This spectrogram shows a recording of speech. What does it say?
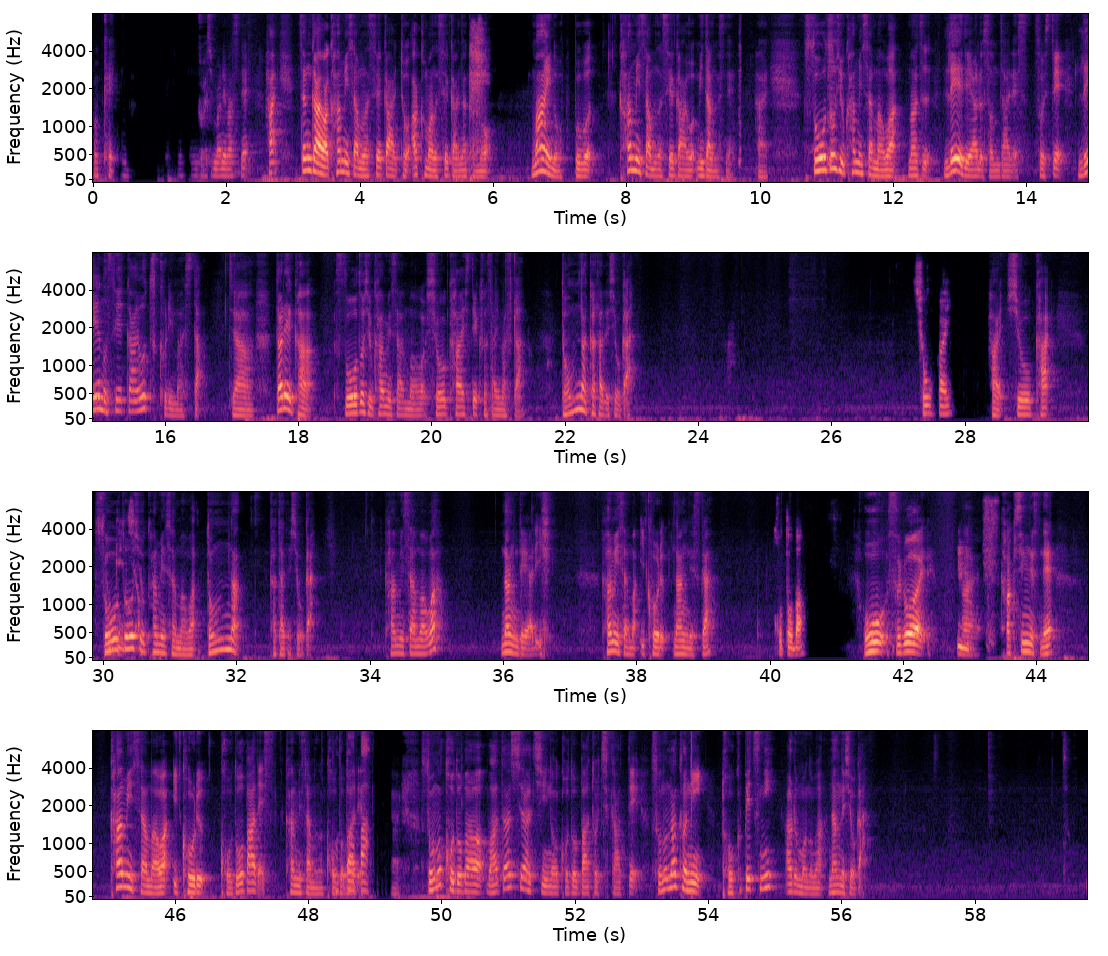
OK。始まりますね。はい。前回は神様の世界と悪魔の世界の中の前の部分、神様の世界を見たんですね。はい。創造主神様はまず霊である存在です。そして霊の世界を作りました。じゃあ、誰か創造主神様を紹介してくださいますか？どんな方でしょうか？紹介？はい、紹介。創造主神様はどんな方でしょうか？神様は何であり、神様イコール何ですか？言葉おお、すごい。うんはい。確信ですね。神様はイコール言葉です。神様の言葉です。はいその言葉は私たちの言葉と違って、その中に特別にあるものは何でしょうか？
